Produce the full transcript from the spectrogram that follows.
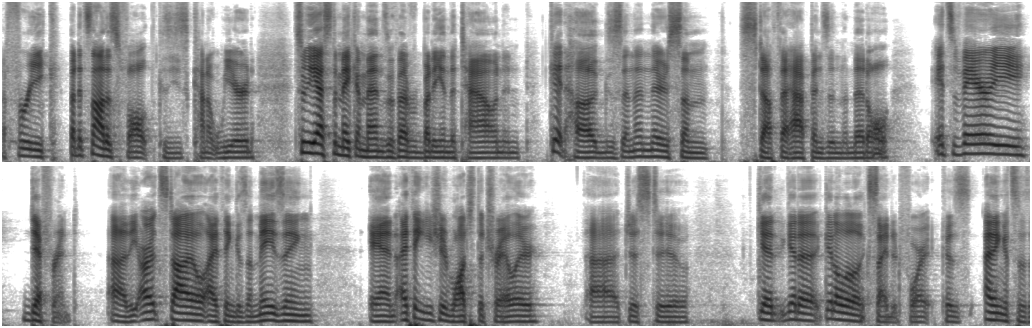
a freak but it's not his fault because he's kind of weird. So he has to make amends with everybody in the town and get hugs and then there's some stuff that happens in the middle. It's very different. Uh, the art style i think is amazing and I think you should watch the trailer, uh, just to get get a get a little excited for it because I think it's a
